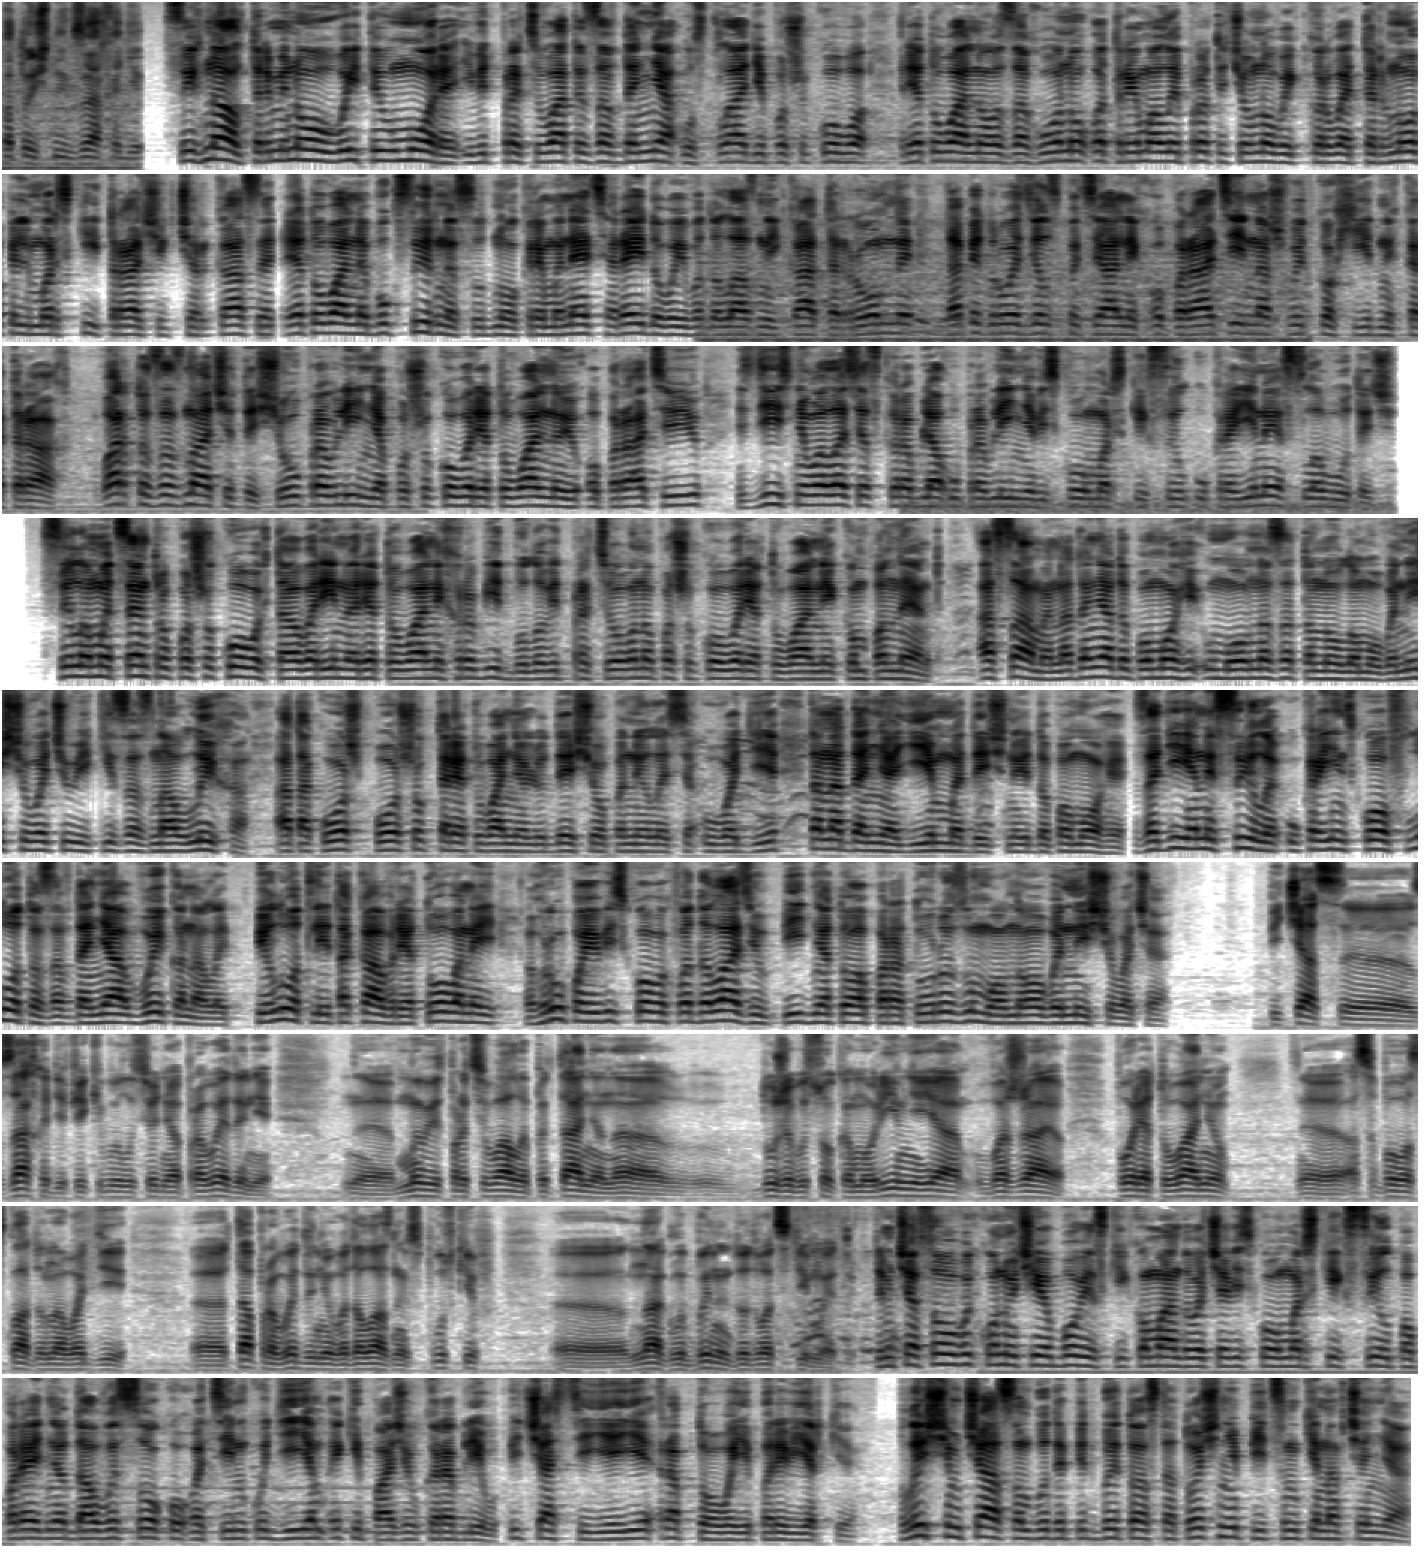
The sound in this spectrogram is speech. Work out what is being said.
поточних заходів. Сигнал терміново вийти в море і відпрацювати завдання у складі пошуково-рятувального загону отримали протичовновий корвет Тернопіль, морський тральщик Черкаси, рятувальне буксирне судно Кременець, рейдовий водолазний катер Ромни та підрозділ спеціальних операцій на швидкохідних катерах. Варто зазначити, що управління пошуково-рятувальною операцією здійснювалося з корабля управління військово-морських сил України Славутич. Силами Центру пошукових та аварійно-рятувальних робіт було відпрацьовано пошуково-рятувальний компонент, а саме надання допомоги умовно затонулому винищувачу, який зазнав лиха, а також пошук та рятування людей, що опинилися у воді, та надання їм медичної допомоги. Задіяні сили українського флоту завдання виконали. Пілот літака врятований, групою військових водолазів піднято апаратуру з умовного винищувача. Під час е, заходів, які були сьогодні проведені, е, ми відпрацювали питання на дуже високому рівні, я вважаю, по рятуванню е, особового складу на воді та проведенню водолазних спусків на глибини до 20 метрів. Тимчасово виконуючий обов'язки командувача військово-морських сил попередньо дав високу оцінку діям екіпажів кораблів під час цієї раптової перевірки. Ближчим часом буде підбито остаточні підсумки навчання.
